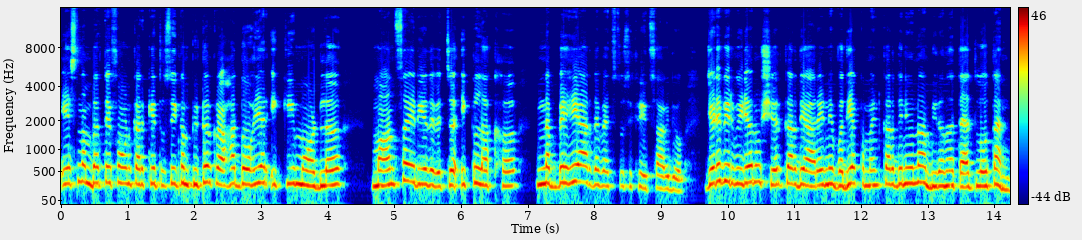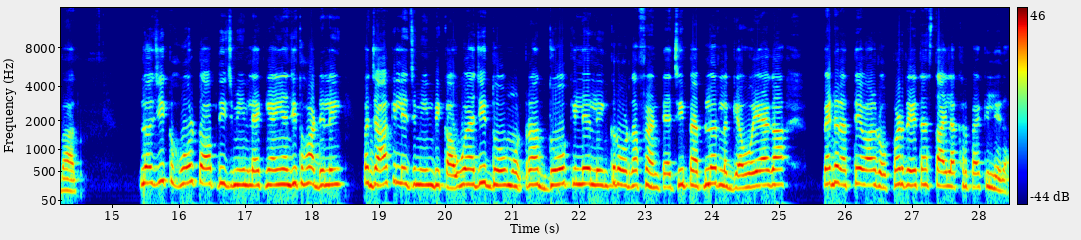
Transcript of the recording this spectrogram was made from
ਇਸ ਨੰਬਰ ਤੇ ਫੋਨ ਕਰਕੇ ਤੁਸੀਂ ਕੰਪਿਊਟਰ ਕਰਾਹਾ 2021 ਮਾਡਲ ਮਾਨਸਾ ਏਰੀਆ ਦੇ ਵਿੱਚ 1 ਲੱਖ 90000 ਦੇ ਵਿੱਚ ਤੁਸੀਂ ਖਰੀਦ ਸਕਦੇ ਹੋ। ਜਿਹੜੇ ਵੀਰ ਵੀਡੀਓ ਨੂੰ ਸ਼ੇਅਰ ਕਰਦੇ ਆ ਰਹੇ ਨੇ, ਵਧੀਆ ਕਮੈਂਟ ਕਰਦੇ ਨੇ, ਉਹਨਾਂ ਵੀਰਾਂ ਦਾ ਤਹਿ ਦਿਲੋਂ ਧੰਨਵਾਦ। ਲੋ ਜੀ, ਇੱਕ ਹੋਰ ਟੌਪ ਦੀ ਜ਼ਮੀਨ ਲੈ ਕੇ ਆਈ ਹਾਂ ਜੀ ਤੁਹਾਡੇ ਲਈ। 50 ਕਿੱਲੇ ਜ਼ਮੀਨ ਵਿਕਾਊ ਹੈ ਜੀ, ਦੋ ਮੋਟਰਾਂ, ਦੋ ਕਿੱਲੇ ਲਿੰਕ ਰੋਡ ਦਾ ਫਰੰਟ ਹੈ ਜੀ, ਪੈਪਲਰ ਲੱਗਿਆ ਹੋਇਆ ਹੈਗਾ, ਪਿੰਡ ਰੱਤੇਵਾਲ ਰੋਪੜ ਰੇਟ ਹੈ 27 ਲੱਖ ਰੁਪਏ ਕਿੱਲੇ ਦਾ।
